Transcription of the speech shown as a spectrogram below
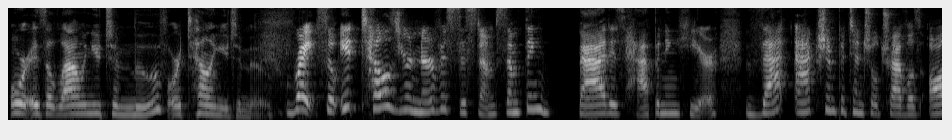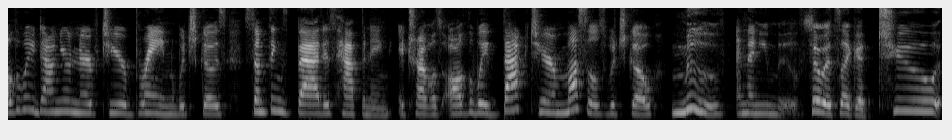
or is allowing you to move or telling you to move. Right. So it tells your nervous system something bad is happening here. That action potential travels all the way down your nerve to your brain, which goes, something's bad is happening. It travels all the way back to your muscles, which go, move, and then you move. So it's like a two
